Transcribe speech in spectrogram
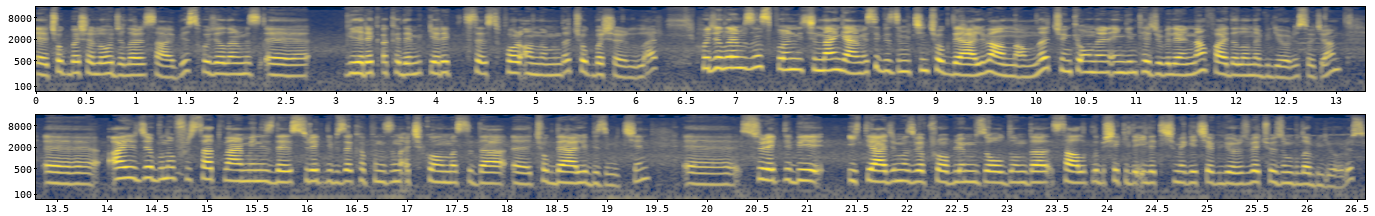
E, çok başarılı hocalara sahibiz. Hocalarımız e, gerek akademik gerekse spor anlamında çok başarılılar. Hocalarımızın sporun içinden gelmesi bizim için çok değerli ve anlamlı. Çünkü onların engin tecrübelerinden faydalanabiliyoruz hocam. Ee, ayrıca buna fırsat vermeniz de sürekli bize kapınızın açık olması da e, çok değerli bizim için. Ee, sürekli bir ihtiyacımız ve problemimiz olduğunda sağlıklı bir şekilde iletişime geçebiliyoruz ve çözüm bulabiliyoruz.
